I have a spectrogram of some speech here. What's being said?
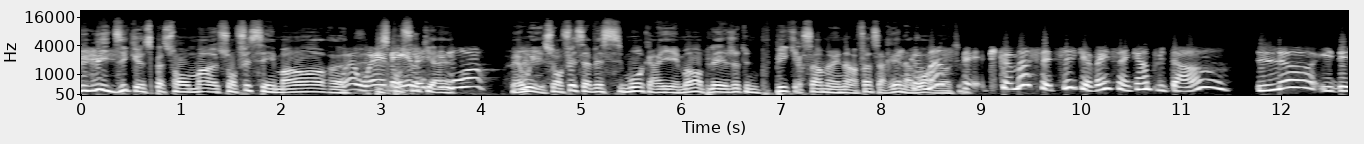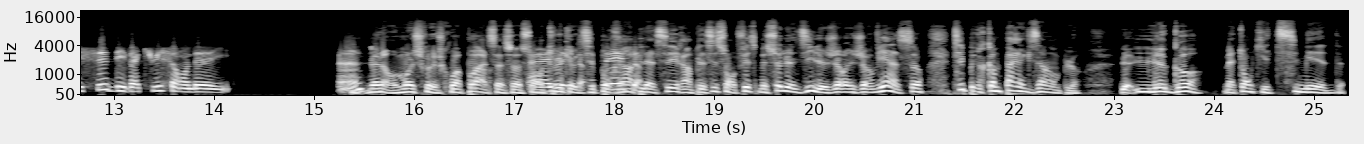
Lui, lui, il dit que c'est parce que son, son fils est mort. Euh, ouais, ouais, mais il y avait six mois. Ben oui, son fils avait six mois quand il est mort, puis là, il jette une poupée qui ressemble à un enfant, ça n'a rien à voir. Puis comment se fait-il que 25 ans plus tard, là, il décide d'évacuer son deuil? Hein? Non, non, moi, je ne crois pas à ça, son euh, truc. C'est pour remplacer, remplacer son fils. Mais cela dit, je, je, reviens à ça. Tu sais, comme par exemple, le gars mettons, qui est timide,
